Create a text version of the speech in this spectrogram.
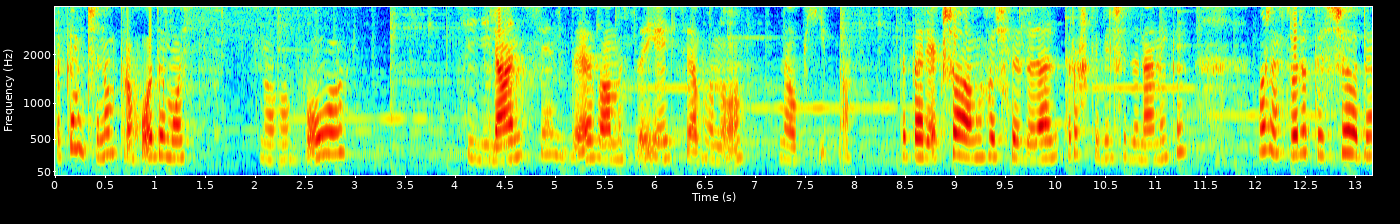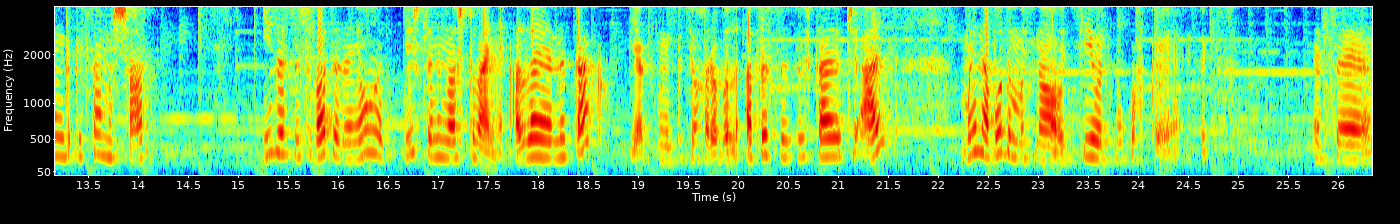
Таким чином проходимось знову по всій ділянці, де вам здається воно необхідно. Тепер, якщо ви хочете додати трошки більше динаміки, можна створити ще один такий самий шар і застосувати до нього ті ж самі налаштування. Але не так, як ми до цього робили, а просто затискаючи Alt, ми наводимось на оці от буковки FX. Це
